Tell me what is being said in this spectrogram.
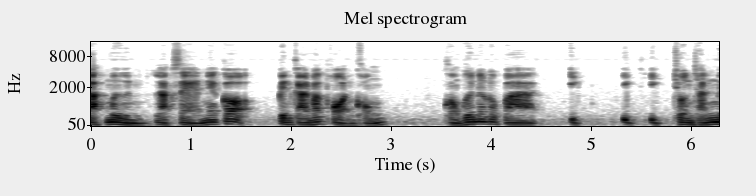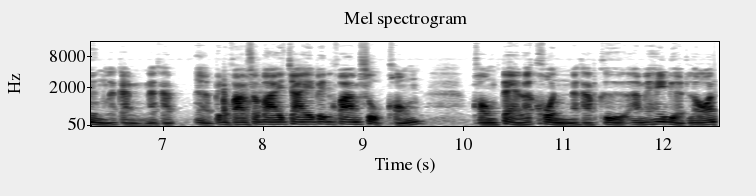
หลักหมื่น หลักแสนเนี่ยก็เป็นการพักผ่อนของของเพื่อนนักตกปลาอีกอีกอีกชนชั้นหนึ่งแล้วกันนะครับเอ่อเป็นความสบายใจเป็นความสุขของของแต่ละคนนะครับ คืออไม่ให้เดือดร้อน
